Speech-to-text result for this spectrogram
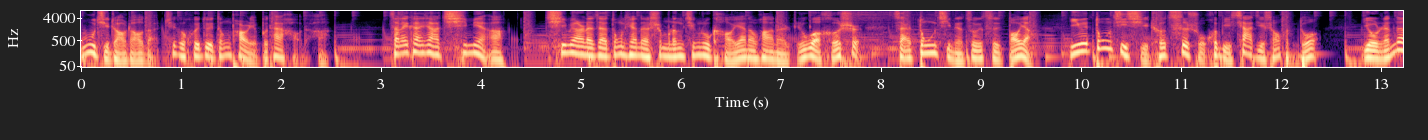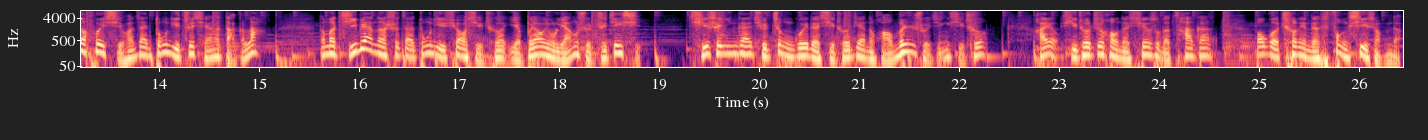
雾气昭昭的，这个会对灯泡也不太好的啊。再来看一下漆面啊，漆面呢在冬天呢是不是能经住考验的话呢？如果合适，在冬季呢做一次保养，因为冬季洗车次数会比夏季少很多。有人呢会喜欢在冬季之前啊打个蜡，那么即便呢是在冬季需要洗车，也不要用凉水直接洗。其实应该去正规的洗车店的话，温水进行洗车，还有洗车之后呢，迅速的擦干，包括车内的缝隙什么的。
